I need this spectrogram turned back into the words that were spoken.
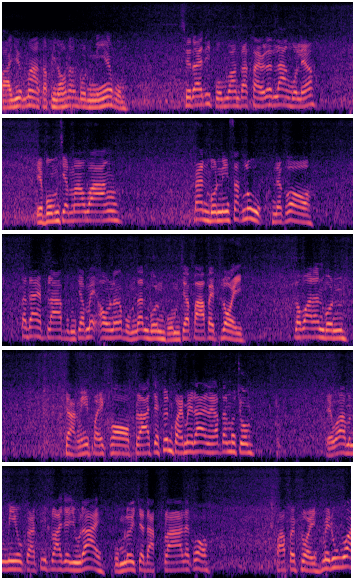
ลาเยอะมากครับพี่น้องด้านบนนี้ครับผม เสียดายที่ผมวางตาข่ายไว้ด้านล่างหมดแล้ว เดี๋ยวผมจะมาวางด้านบนนี้สักลูกแล้วก็ถ้าได้ปลาผมจะไม่เอานะครับผมด้านบน ผมจะปลาไปปล่อยเพราะว่าด้านบน จากนี้ไปก็ปลาจะขึ้นไปไม่ได้นะครับท่านผู้ชม แต่ว่ามันมีโอกาสที่ปลาจะอยู่ได้ ผมเลยจะดักปลาแล้วก็ปลาไปปล่อย ไม่รู้ว่า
